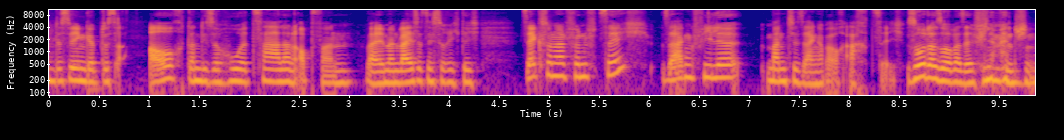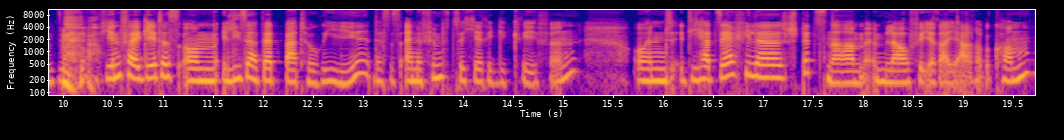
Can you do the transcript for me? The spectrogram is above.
Und deswegen gibt es auch dann diese hohe Zahl an Opfern, weil man weiß jetzt nicht so richtig. 650 sagen viele, manche sagen aber auch 80. So oder so, aber sehr viele Menschen. Auf jeden Fall geht es um Elisabeth Bathory. Das ist eine 50-jährige Gräfin. Und die hat sehr viele Spitznamen im Laufe ihrer Jahre bekommen.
